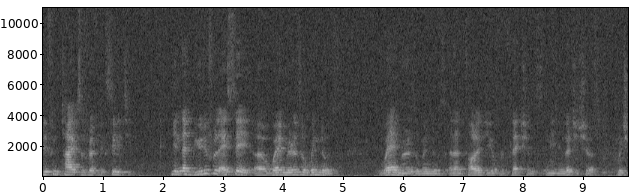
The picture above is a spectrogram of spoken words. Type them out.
different types of reflexivity. In that beautiful essay, uh, Where Mirrors Are Windows, Where Mirrors Are Windows, an anthology of reflections in Indian literature, which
